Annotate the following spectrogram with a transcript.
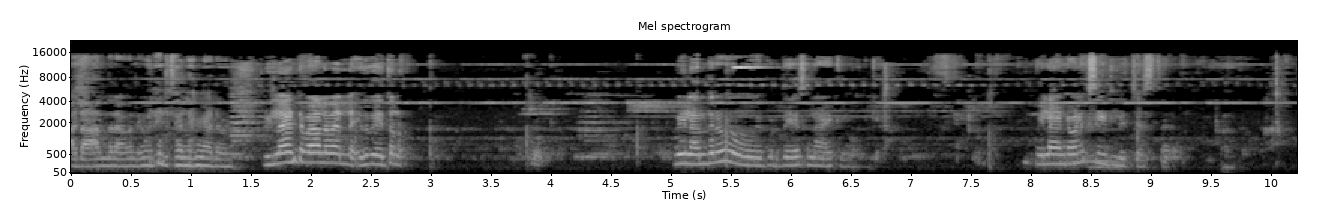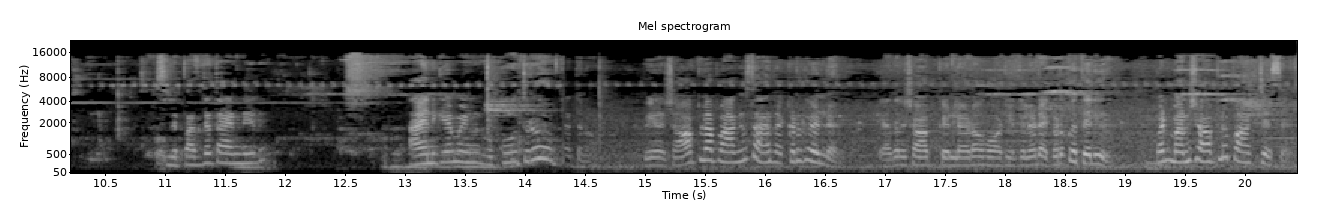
అటు ఆంధ్ర వాళ్ళు తెలంగాణ అవనివ్వండి. ఇలాంటి వాళ్ళ వల్ల. ఇది ఇతను. వీళ్ళందరూ ఇప్పుడు దేశ నాయకులు. ఇలాంటి వాళ్ళకి సీట్లు ఇచ్చేస్తారు. అసలు పద్ధతి అండి ఇది? ఆయనకేమో కూతురు అతను వీళ్ళ షాప్లో పాక్ చేస్తే ఆయన ఎక్కడికి వెళ్ళాడు. ఎదరు షాప్కి వెళ్ళాడో హోటల్కి వెళ్ళాడో ఎక్కడికో తెలియదు. బట్ మన షాప్లో పార్క్ చేశాడు.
